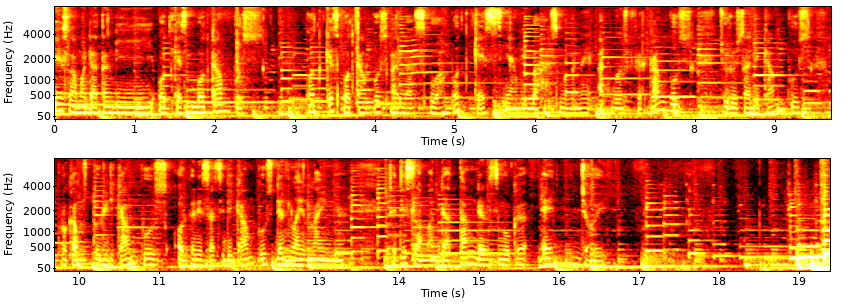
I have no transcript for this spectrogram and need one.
Oke, selamat datang di podcast Bot Kampus. Podcast Bot Kampus adalah sebuah podcast yang membahas mengenai atmosfer kampus, jurusan di kampus, program studi di kampus, organisasi di kampus, dan lain-lainnya. Jadi selamat datang dan semoga enjoy. thank you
